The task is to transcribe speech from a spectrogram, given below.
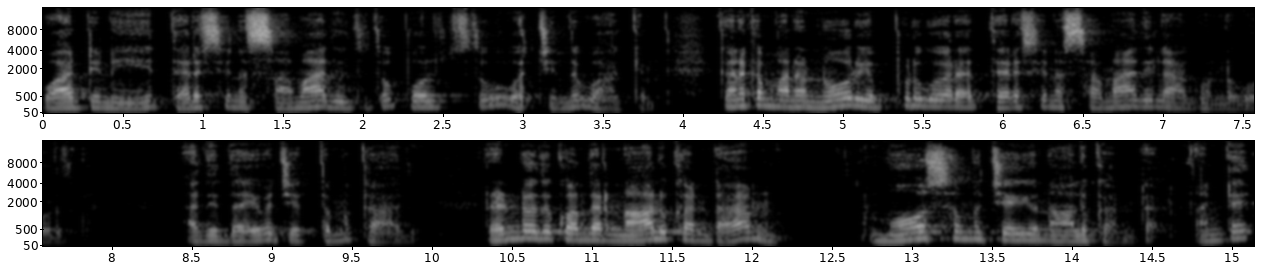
వాటిని తెరసిన సమాధితో పోల్చుతూ వచ్చింది వాక్యం. కనుక మన నోరు ఎప్పుడు కూడా తెరసిన సమాధిలాగా ఉండకూడదు. అది దైవ చిత్తము కాదు. రెండోది కొందరు నాలుకంట మోసము చేయు నాలుకంట. అంటే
